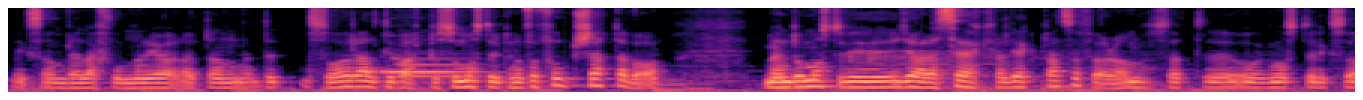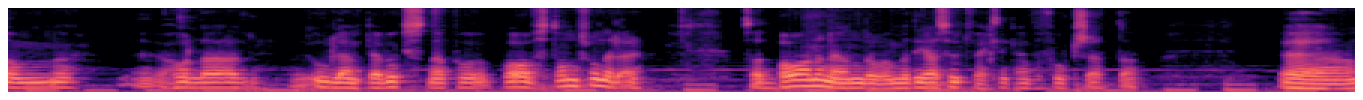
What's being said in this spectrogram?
liksom, relationer att göra. Utan det, så har det alltid varit och så måste det kunna få fortsätta vara. Men då måste vi göra säkra lekplatser för dem. Så att, eh, och vi måste liksom eh, hålla olämpliga vuxna på, på avstånd från det där. Så att barnen ändå med deras utveckling kan få fortsätta. Eh,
